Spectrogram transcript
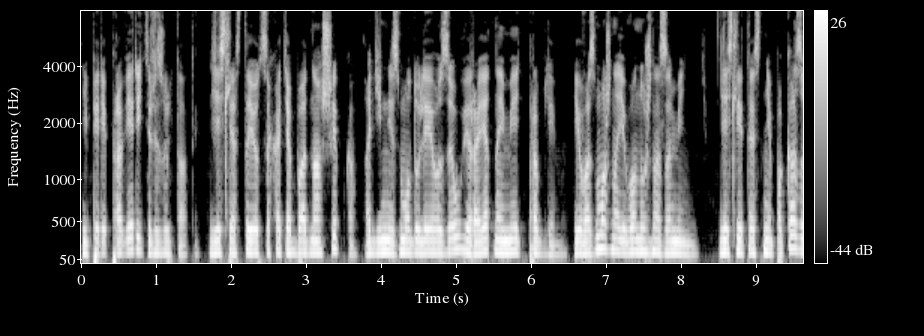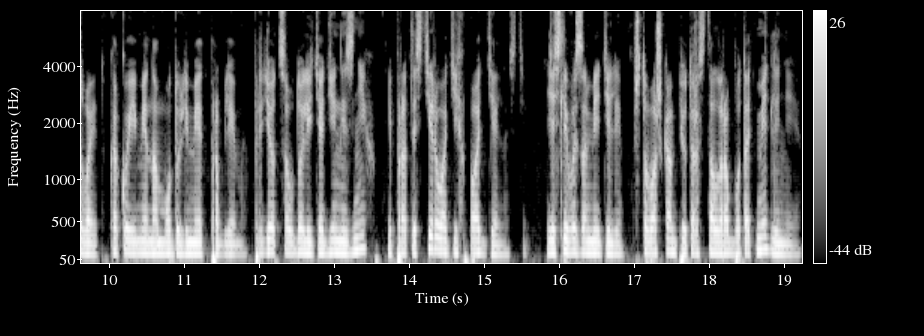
и перепроверить результаты. Если остается хотя бы одна ошибка, один из модулей ОЗУ вероятно имеет проблемы и возможно его нужно заменить. Если тест не показывает, какой именно модуль имеет проблемы, придется удалить один из них и протестировать их по отдельности. Если вы заметили, что ваш компьютер стал работать медленнее,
